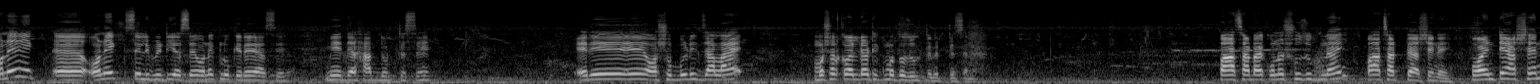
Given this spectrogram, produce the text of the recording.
অনেক অনেক সেলিব্রিটি আছে, অনেক লোকেরাই আছে, মেয়েদের হাত ধরতেছে। এরে অসভ্যটি জ্বালায়, মশার কয়েলটাও ঠিক মতো জ্বলতে পারতেছে না। পা ছাড়ার কোনো সুযোগ নাই, পা ছাড়তে আসে নাই। পয়েন্টে আসেন।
